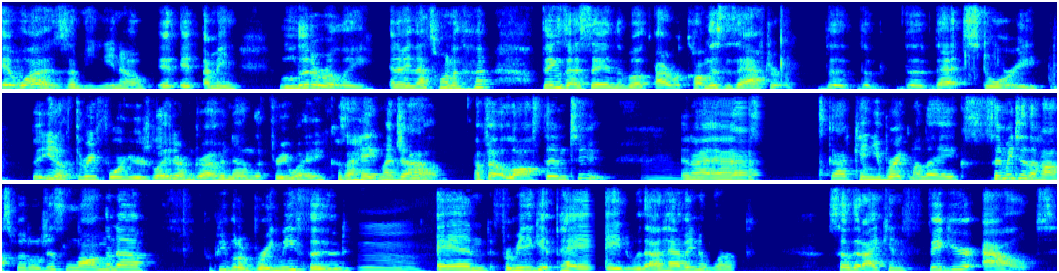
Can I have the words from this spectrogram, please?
It was. I mean, you know, it, it. I mean, literally. And I mean, that's one of the things I say in the book. I recall. this is after the, the the that story, but you know, three four years later, I'm driving down the freeway because I hate my job. I felt lost then too, mm. and I asked God, "Can you break my legs? Send me to the hospital just long enough for people to bring me food mm. and for me to get paid without having to work so that I can figure out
